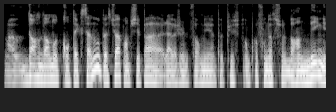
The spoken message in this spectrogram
dans, dans notre contexte à nous, parce que tu vois, par exemple, je sais pas, là, je vais me former un peu plus en profondeur sur le branding.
